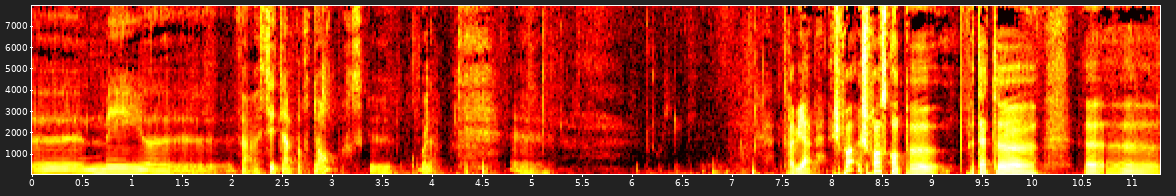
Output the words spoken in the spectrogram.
mais enfin, c'est important parce que, voilà. Très bien. Je, pense qu'on peut peut-être euh, euh,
